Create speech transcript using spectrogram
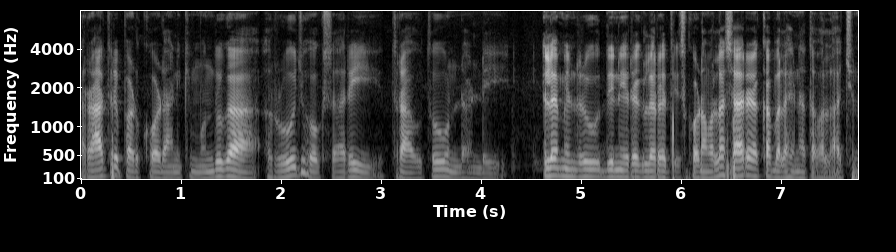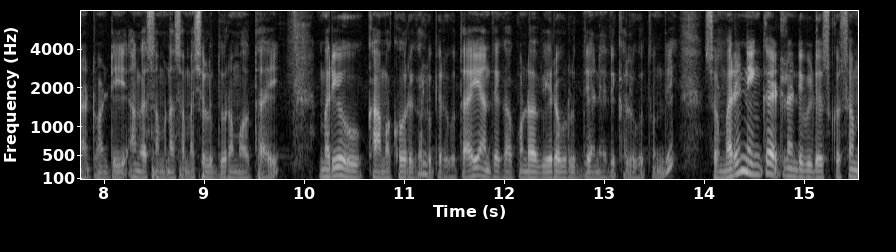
రాత్రి పడుకోవడానికి ముందుగా రోజు ఒకసారి త్రాగుతూ ఉండండి. ఇలా మీరు దీన్ని రెగ్యులర్గా తీసుకోవడం వల్ల శారీరక బలహీనత వల్ల వచ్చినటువంటి అంగసమన సమస్యలు దూరం అవుతాయి మరియు కామ కోరికలు పెరుగుతాయి. అంతేకాకుండా వీరవృద్ధి అనేది కలుగుతుంది. సో మరిన్ని ఇంకా ఇట్లాంటి వీడియోస్ కోసం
